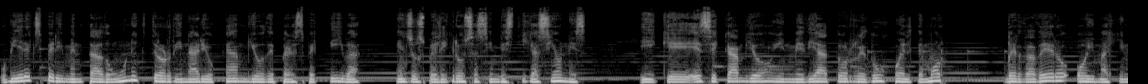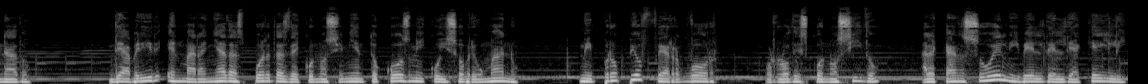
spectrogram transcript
hubiera experimentado un extraordinario cambio de perspectiva en sus peligrosas investigaciones y que ese cambio inmediato redujo el temor, verdadero o imaginado, de abrir enmarañadas puertas de conocimiento cósmico y sobrehumano, mi propio fervor por lo desconocido alcanzó el nivel del de Akeli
